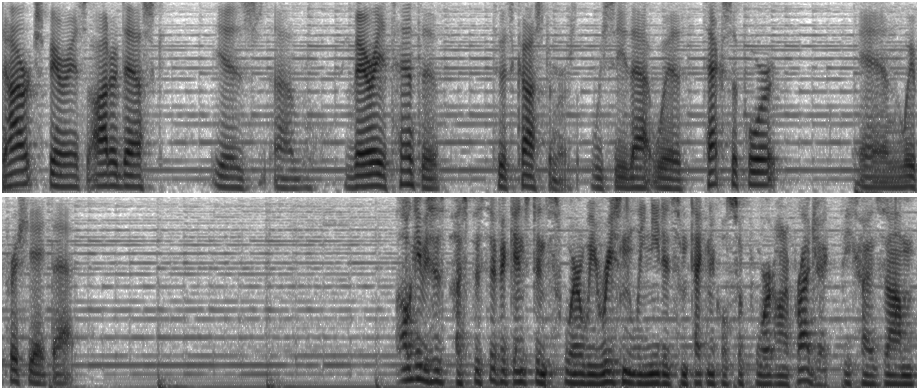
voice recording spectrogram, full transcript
In our experience, Autodesk is um, very attentive to its customers. We see that with tech support, and we appreciate that. I'll give you a specific instance where we recently needed some technical support on a project because um,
